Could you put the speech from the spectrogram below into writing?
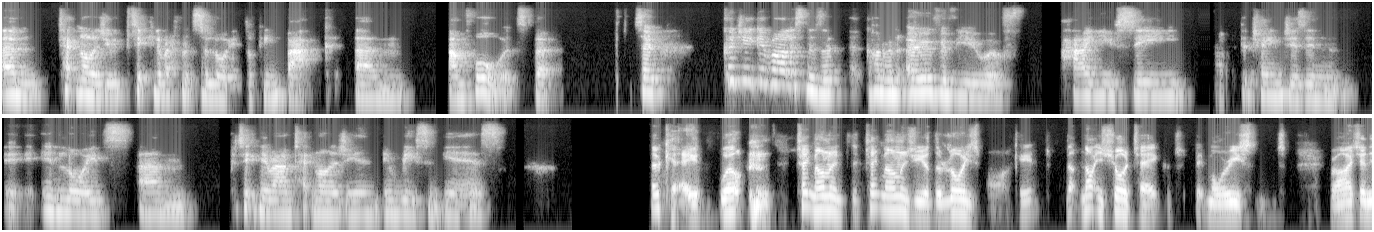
um, technology with particular reference to Lloyd, looking back um, and forwards. But so, could you give our listeners a, kind of an overview of how you see the changes in in Lloyd's, um, particularly around technology in, in recent years? Okay, well, technology, the technology of the Lloyd's market, not, not tech, it's a bit more recent, right? And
